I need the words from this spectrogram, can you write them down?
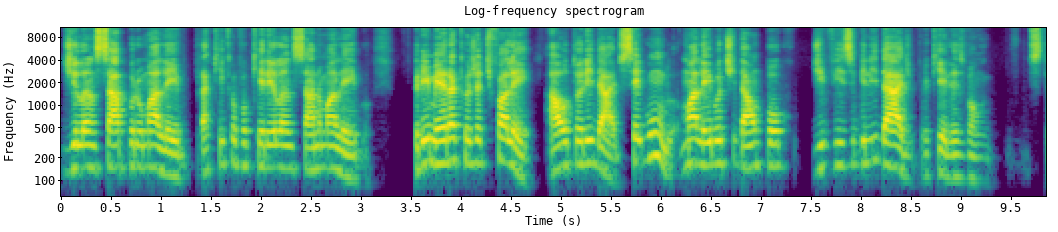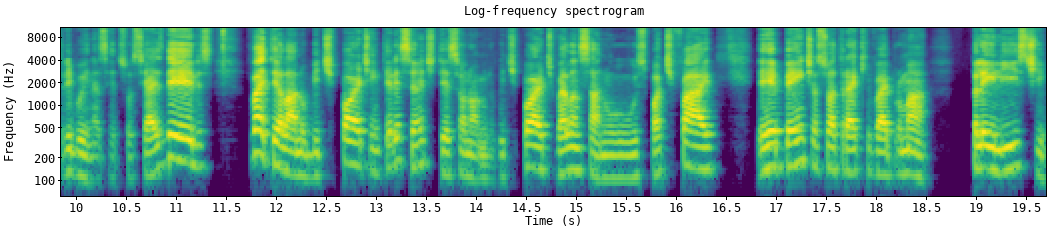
de lançar por uma label? Para que que eu vou querer lançar numa label? Primeira que eu já te falei, a autoridade. Segundo, uma label te dá um pouco de visibilidade, porque eles vão distribuir nas redes sociais deles, vai ter lá no Beatport, é interessante ter seu nome no Beatport, vai lançar no Spotify, de repente a sua track vai para uma playlist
